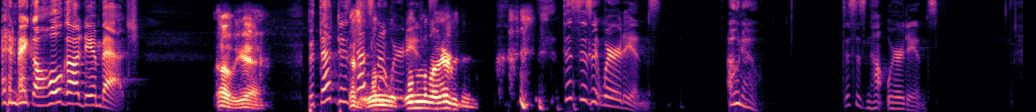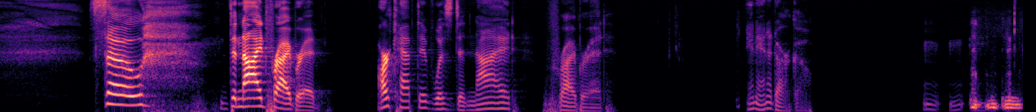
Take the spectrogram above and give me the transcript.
and make a whole goddamn batch. oh yeah, But that does that's, that's, not where it ends. everything. this isn't where it ends. Oh no. This is not where it ends. So, denied fry bread. Our captive was denied fry bread in Anadarko. Mm-mm-mm.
